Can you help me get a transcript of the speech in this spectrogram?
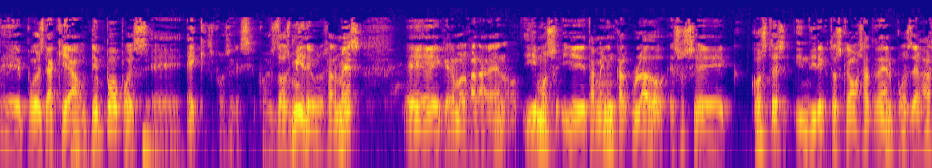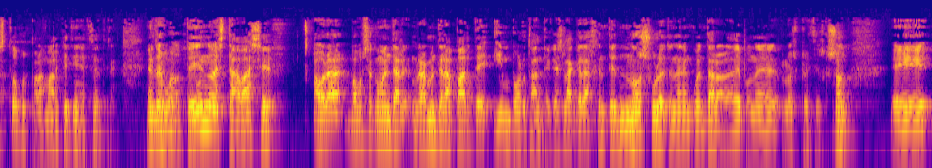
eh, pues de aquí a un tiempo, pues eh, X, pues yo qué sé, pues 2.000 euros al mes eh, queremos ganar, ¿eh? ¿no? Y hemos y también calculado esos eh, costes indirectos que vamos a tener, pues de gasto, pues para marketing, etcétera. Entonces, bueno, teniendo esta base, Ahora vamos a comentar realmente la parte importante, que es la que la gente no suele tener en cuenta a la hora de poner los precios, que son eh,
